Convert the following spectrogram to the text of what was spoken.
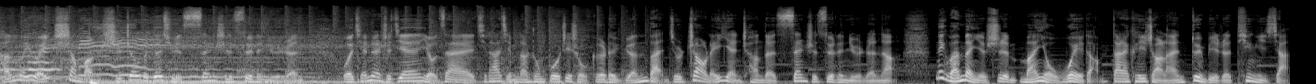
谭维维，上榜十周的歌曲《三十岁的女人》。我前段时间有在其他节目当中播这首歌的原版，就是赵雷演唱的《三十岁的女人》啊，那个版本也是蛮有味的，大家可以找来对比着听一下。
